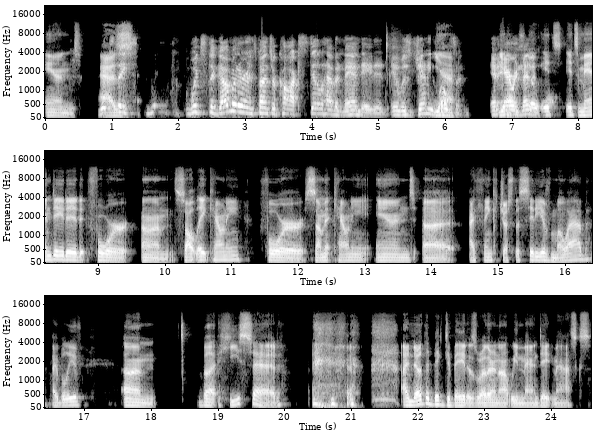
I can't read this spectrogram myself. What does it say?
and Which, as they, which the governor and Spencer Cox still haven't mandated. It was Jenny Yeah. Wilson and yeah, Aaron so it's it's mandated for um salt lake county for summit county and uh i think just the city of moab i believe um but he said i know the big debate is whether or not we mandate masks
